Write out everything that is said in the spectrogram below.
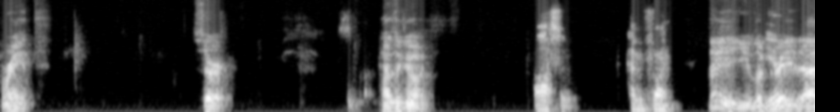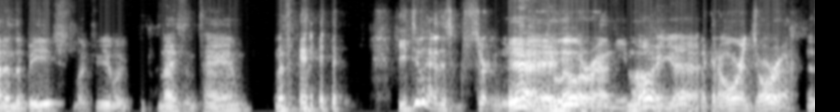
Brant, sir, how's it going? Awesome. Having fun. Hey, you look You? great out in the beach. Look, you look nice and tan. you do have this certain yeah, glow you- around you, glowing. Yeah, like an orange aura. the,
